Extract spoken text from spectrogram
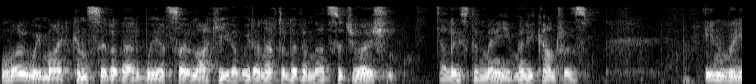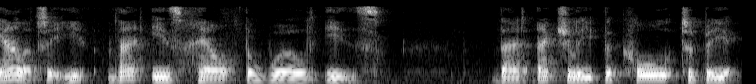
although we might consider that we are so lucky that we don't have to live in that situation, at least in many, many countries, in reality, that is how the world is. That actually the call to be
